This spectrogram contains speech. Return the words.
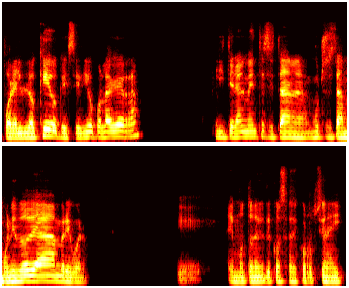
por el bloqueo que se dio por la guerra, literalmente se están, muchos se están muriendo de hambre, bueno, eh, hay un montón de, cosas de corrupción ahí.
